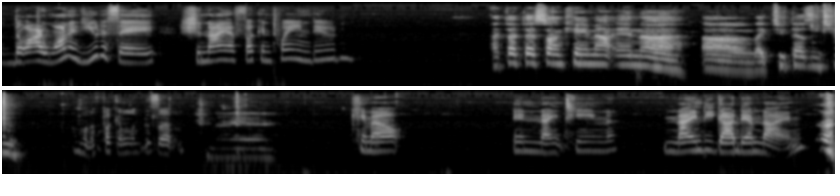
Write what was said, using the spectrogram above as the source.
Though I wanted you to say Shania fucking Twain, dude. I thought that song came out in uh, uh like 2002. I'm gonna fucking look this up. Shania came out in 1990 goddamn nine. uh,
